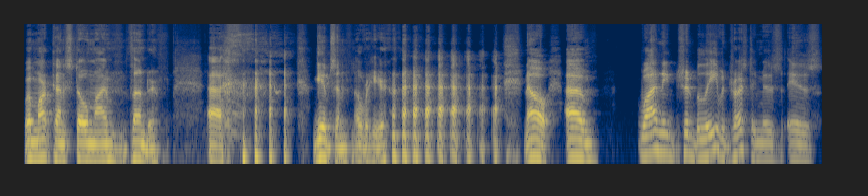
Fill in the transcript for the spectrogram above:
Well, Mark kind of stole my thunder. Uh, Gibson over here. no, um, well, I need should believe and trust him is is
